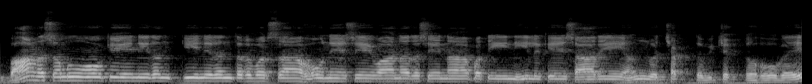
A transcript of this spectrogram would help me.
बाण समूहों के निरंत की निरंतर वर्षा होने से वानर सेनापति नील के सारे अंग छक्त विचक्त हो गए।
